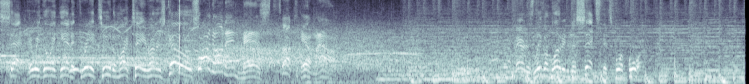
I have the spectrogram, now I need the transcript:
set. Here we go again at 3 and 2 to Marte. Runners go. Swung on and missed. Took him out. Mariners leave him loaded in the sixth. It's 4 4.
